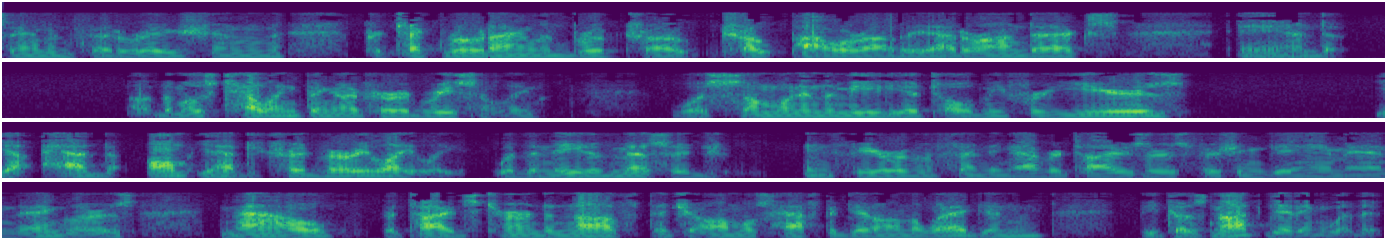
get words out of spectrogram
Salmon Federation, Protect Rhode Island Brook Trout, Trout Power out of the Adirondacks. And uh, the most telling thing I've heard recently was someone in the media told me for years you had um, you had to tread very lightly with the native message in fear of offending advertisers, fishing game, and anglers. Now the tide's turned enough that you almost have to get on the wagon because not getting with it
